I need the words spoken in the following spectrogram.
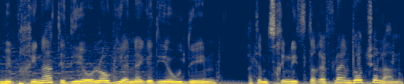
מבחינת אידיאולוגיה נגד יהודים, אתם צריכים להצטרף לעמדות שלנו.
